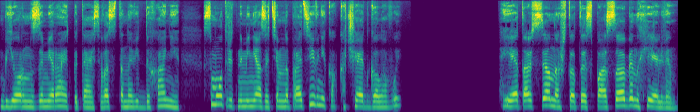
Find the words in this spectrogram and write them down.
Бьорн замирает, пытаясь восстановить дыхание, смотрит на меня, затем на противника, качает головой. «И это все, на что ты способен, Хельвин?»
